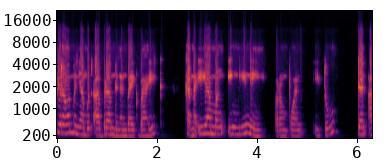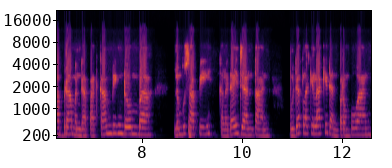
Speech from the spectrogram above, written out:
Firaun menyambut Abram dengan baik-baik karena ia mengingini perempuan itu dan Abram mendapat kambing domba, lembu sapi, keledai jantan, budak laki-laki dan perempuan,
